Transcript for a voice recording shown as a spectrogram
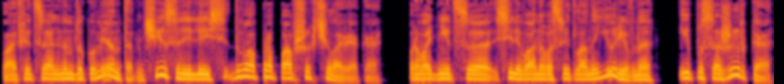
По официальным документам числились два пропавших человека. Проводница Селиванова Светлана Юрьевна и пассажирка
